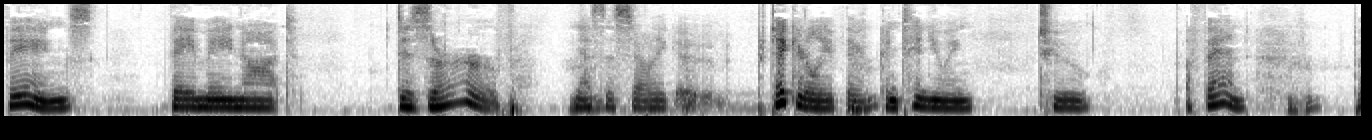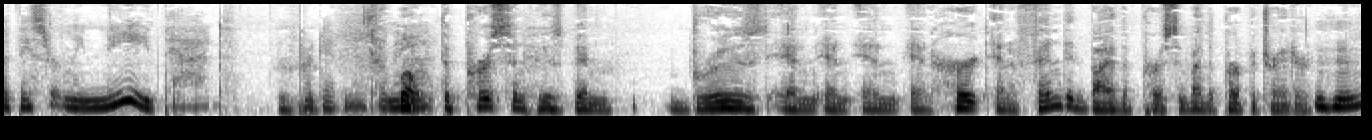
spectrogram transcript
things they may not deserve mm-hmm. necessarily uh, particularly if they're mm-hmm. continuing to offend. But they certainly need that forgiveness. They may Well, not- the person who's been bruised and, and, and, and hurt and offended by the person, by the perpetrator, mm-hmm.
